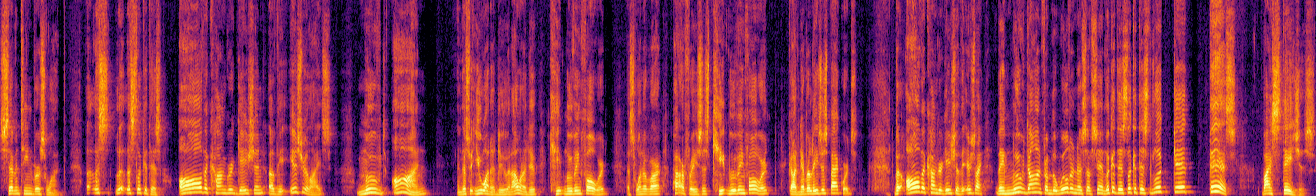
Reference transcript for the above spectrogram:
17, verse 1. Uh, let's, let's look at this. All the congregation of the Israelites moved on, and that's what you want to do, and I want to do, keep moving forward. That's one of our power phrases keep moving forward. God never leads us backwards. But all the congregation of the Israelites, they moved on from the wilderness of sin. Look at this, look at this, look at this by stages.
